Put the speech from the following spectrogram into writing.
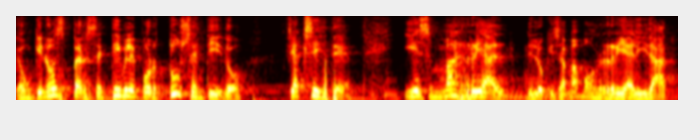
Y aunque no es perceptible por tu sentido, ya existe y es más real de lo que llamamos realidad.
